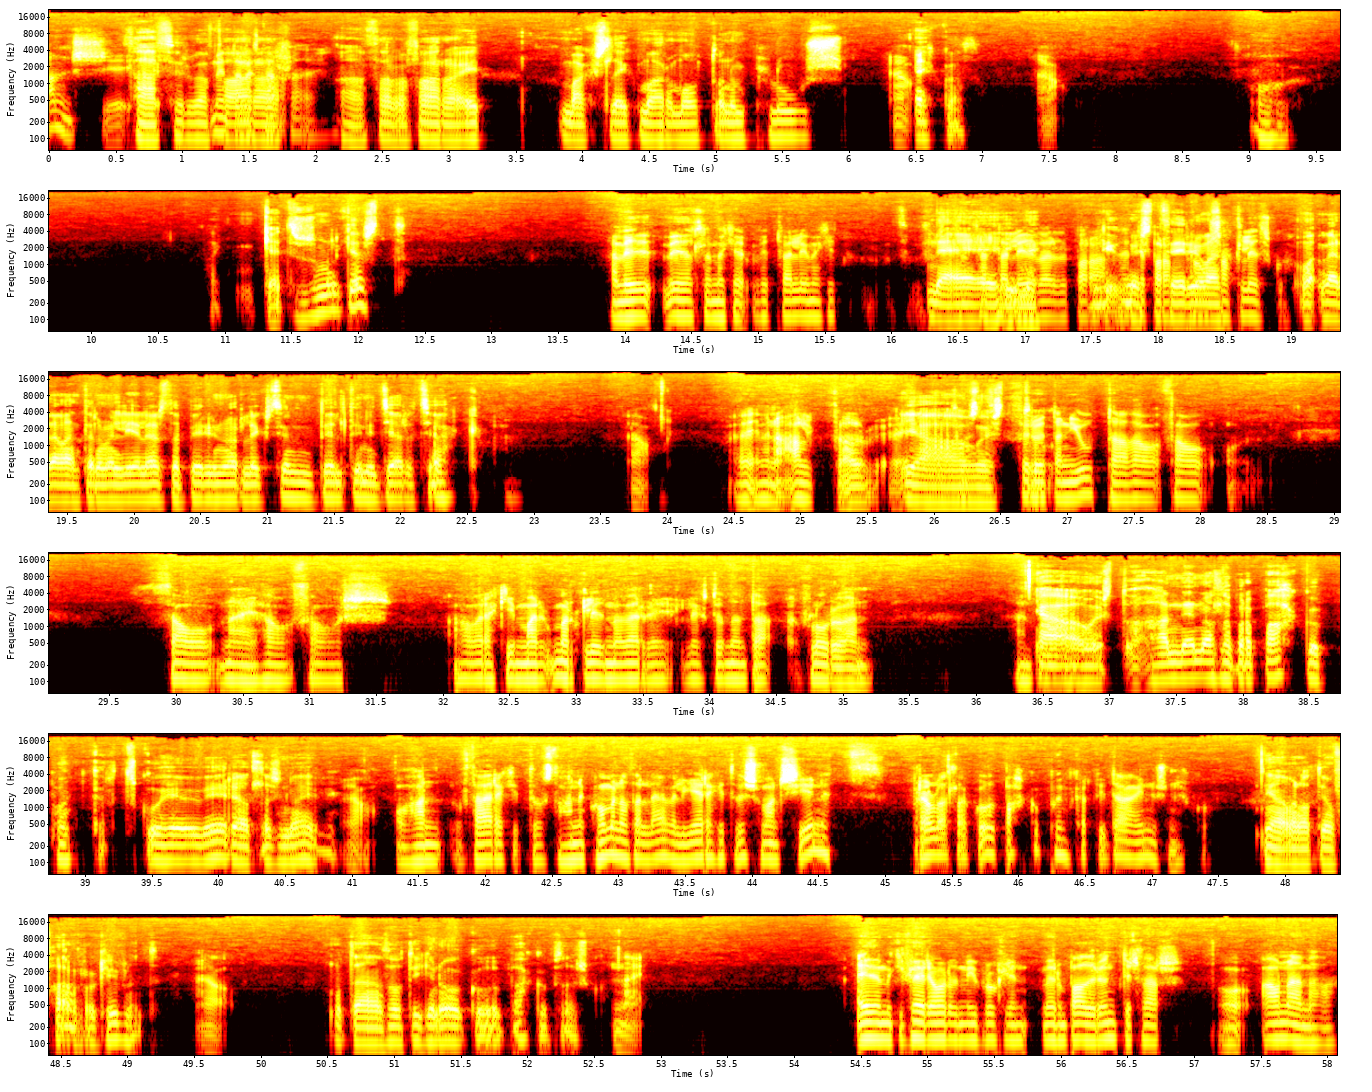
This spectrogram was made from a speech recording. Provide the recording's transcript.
ansi það þurfa að fara stærðfræði. að þarf að fara einn max leikmar á mótunum pluss eitthvað. Og það getur svo sem alveg gerst. En við, við ætlum ekki við dveljum ekki Nei, þetta lið verður bara, veist, bara þeir eru prósak lið sko. verða vantilega með lélegast að byrja nörleikstjónum deildinni Jared Jack. Já, ég meina þú veist, fyrir utan Júta þá þá, þá nei, þá, þá það var ekki mörg, mörg lið með verri leikstjónenda flóru en, en Já, veist, hann er náttúrulega bara backup pointgard, sko, hefur verið alla sína æfi. já, og hann, það er ekki, þú veist, hann er komin á það level, ég er ekkit viss um að hann sé neitt brjálega alltaf góð backup punktgard í dag einu sinni, sko Já, hann látið hann fara frá Cleveland. já, Og það hann þótti ekki nógu góðu backup þar, sko. nei eðum ekki fleiri orðum í Brooklyn við erum báðir undir þar og ánæði með það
